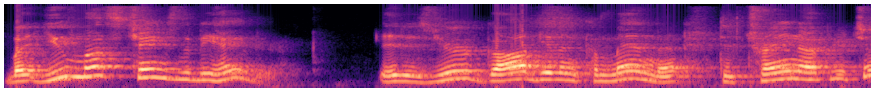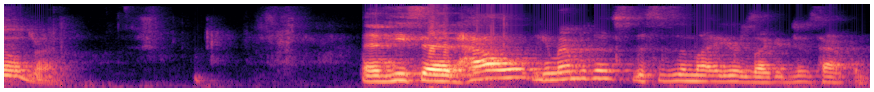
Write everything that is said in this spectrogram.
But you must change the behavior. It is your God given commandment to train up your children. And he said, How, you remember this? This is in my ears like it just happened.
